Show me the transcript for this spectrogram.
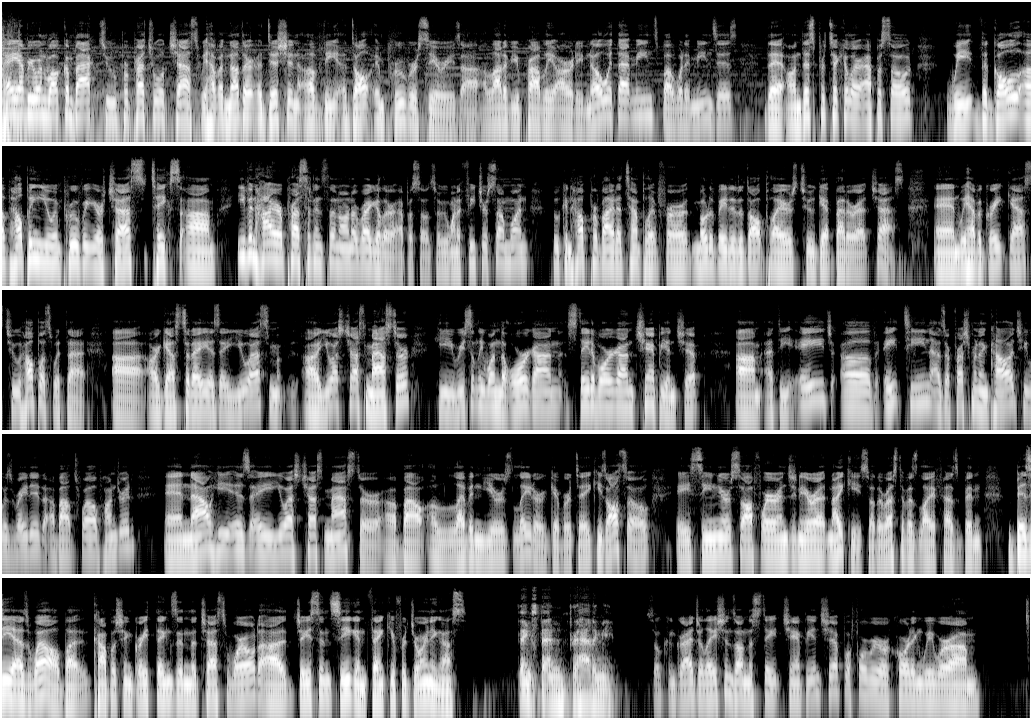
Hey everyone, welcome back to Perpetual Chess. We have another edition of the Adult Improver series. Uh, a lot of you probably already know what that means, but what it means is that on this particular episode, we the goal of helping you improve at your chess takes um, even higher precedence than on a regular episode. So we want to feature someone who can help provide a template for motivated adult players to get better at chess. And we have a great guest to help us with that. Uh, our guest today is a U.S. Uh, U.S. chess master. He recently won the Oregon State of Oregon Championship. Um, at the age of 18, as a freshman in college, he was rated about 1200 and now he is a U.S. chess master about 11 years later, give or take. He's also a senior software engineer at Nike. So the rest of his life has been busy as well, but accomplishing great things in the chess world. Uh, Jason Cigan, thank you for joining us. Thanks, Ben, for having me. So congratulations on the state championship. Before we were recording, we were um,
